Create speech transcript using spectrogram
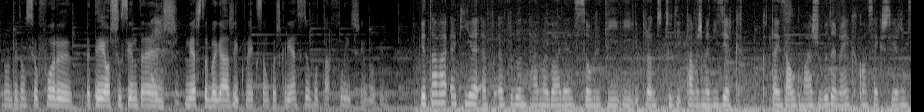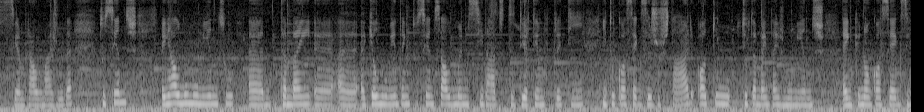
Pronto, então se eu for eh, até aos 60 anos nesta bagagem e conexão com as crianças, eu vou estar feliz, sem dúvida. Eu estava aqui a, a perguntar-me agora sobre ti e pronto, tu estavas-me a dizer que, que, tens alguma ajuda, não é? Que consegues ter sempre alguma ajuda. Tu sentes em algum momento uh, também uh, uh, aquele momento em que tu sentes alguma necessidade de ter tempo para ti e tu consegues ajustar ou tu, tu também tens momentos em que não consegues e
